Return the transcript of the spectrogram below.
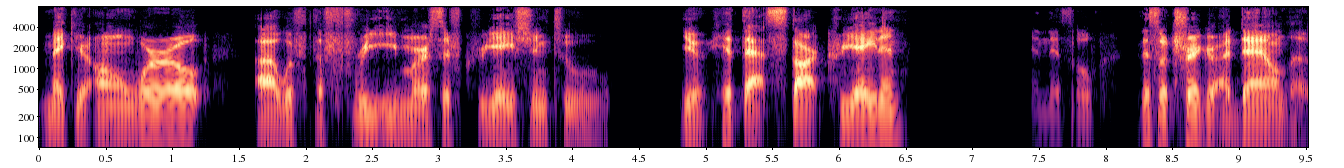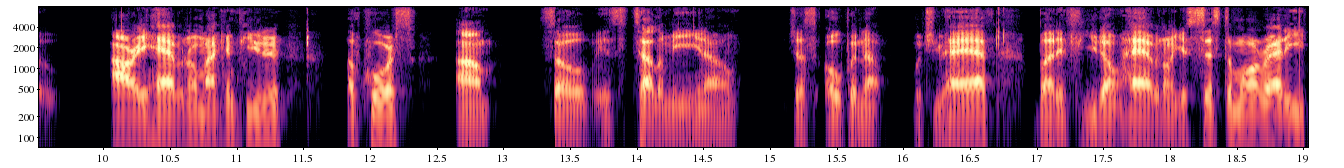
make your own world uh, with the free immersive creation tool. You hit that start creating, and this will this will trigger a download. I already have it on my computer, of course. Um, so it's telling me, you know, just open up what you have. But if you don't have it on your system already,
